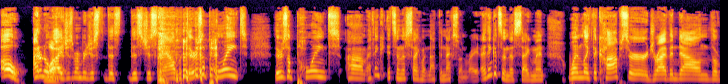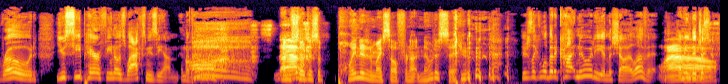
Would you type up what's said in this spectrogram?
Oh, I don't know why I just remember just this this just now, but there's a point. There's a point. Um, I think it's in this segment, not the next one, right? I think it's in this segment when like the cops are driving down the road. You see Parafino's wax museum in the background. I'm so disappointed in myself for not noticing. There's like a little bit of continuity in the show. I love it. Wow. I mean, they just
